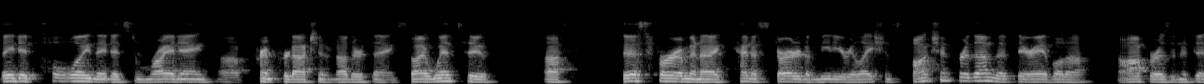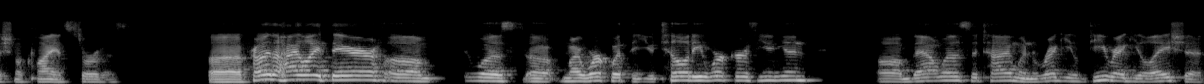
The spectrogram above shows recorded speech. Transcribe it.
they did polling, they did some writing, uh, print production, and other things. So I went to uh, this firm and I kind of started a media relations function for them that they're able to offer as an additional client service. Uh, probably the highlight there um, was uh, my work with the Utility Workers Union. Um, that was the time when regu- deregulation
